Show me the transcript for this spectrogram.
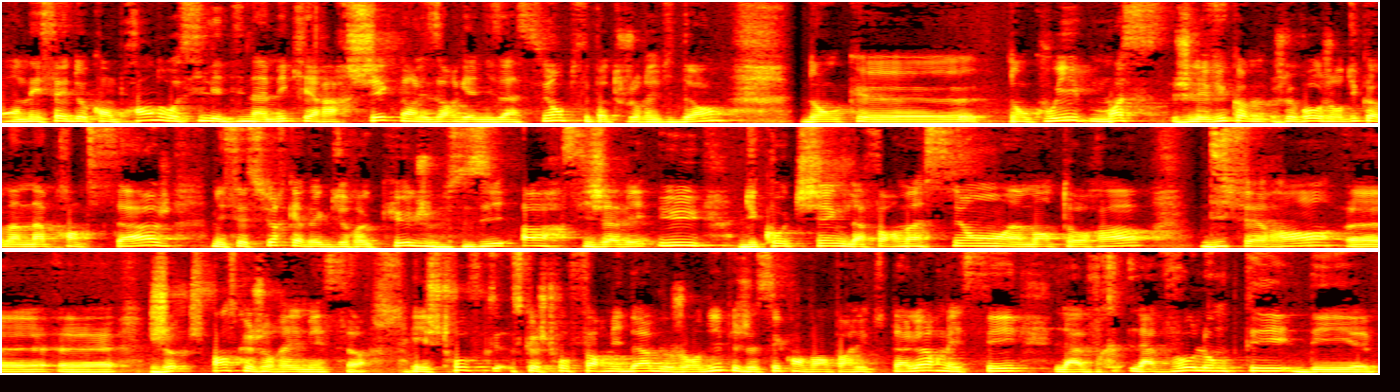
on essaye de comprendre aussi les dynamiques hiérarchiques dans les organisations, puis c'est pas toujours évident. Donc, euh, donc oui, moi je l'ai vu comme, je le vois aujourd'hui comme un apprentissage, mais c'est sûr qu'avec du recul, je me suis dit, ah, si j'avais eu du coaching, de la formation, un mentorat différent, euh, euh, je, je pense que j'aurais aimé ça. Et je trouve que ce que je trouve formidable aujourd'hui, puis je sais qu'on va en parler tout à l'heure, mais c'est la, volonté des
